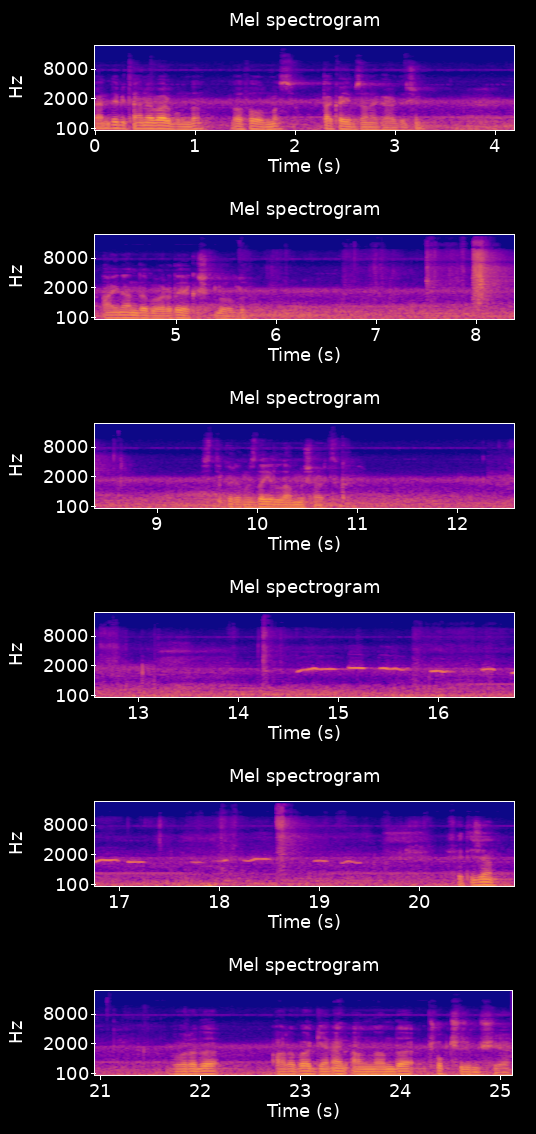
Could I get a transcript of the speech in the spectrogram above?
Bende bir tane var bundan. Lafa olmaz. Takayım sana kardeşim. Aynı anda bu arada yakışıklı oldu. De yıllanmış artık. Fethican, bu arada araba genel anlamda çok çürümüş ya.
